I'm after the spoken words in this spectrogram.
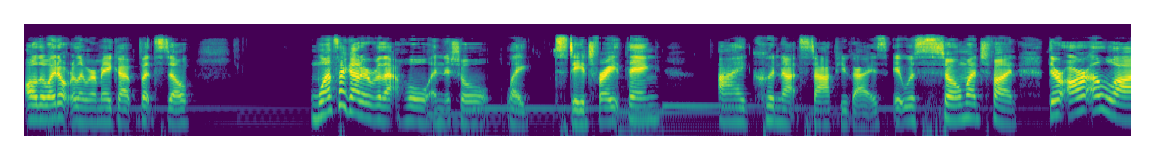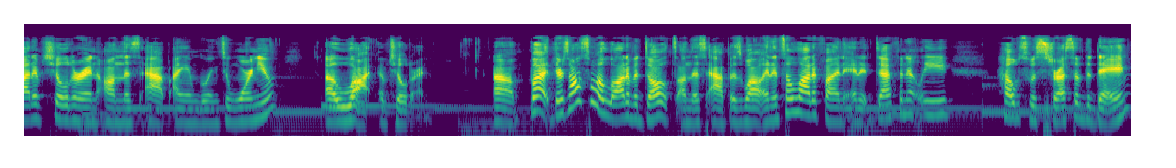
Although I don't really wear makeup, but still. Once I got over that whole initial like stage fright thing, I could not stop you guys. It was so much fun. There are a lot of children on this app. I am going to warn you, a lot of children. Uh, but there's also a lot of adults on this app as well, and it's a lot of fun, and it definitely helps with stress of the day.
